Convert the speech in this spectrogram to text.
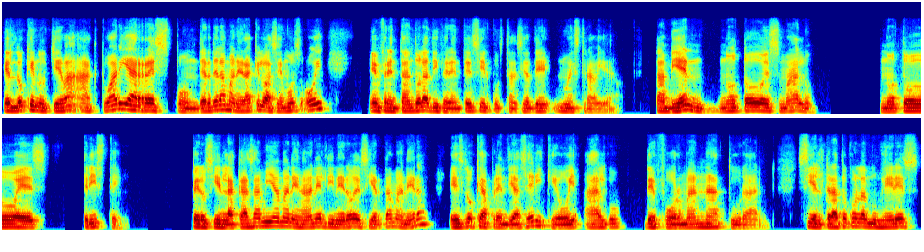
es lo que nos lleva a actuar y a responder de la manera que lo hacemos hoy, enfrentando las diferentes circunstancias de nuestra vida. También no todo es malo, no todo es triste. Pero si en la casa mía manejaban el dinero de cierta manera, es lo que aprendí a hacer y que hoy algo de forma natural. Si el trato con las mujeres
